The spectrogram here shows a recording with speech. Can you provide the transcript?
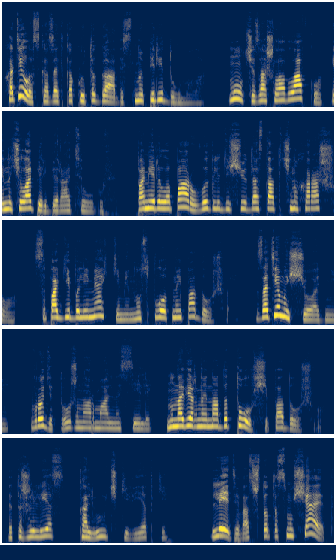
Хотела сказать какую-то гадость, но передумала. Молча зашла в лавку и начала перебирать обувь. Померила пару, выглядящую достаточно хорошо. Сапоги были мягкими, но с плотной подошвой. Затем еще одни. Вроде тоже нормально сели. Но, наверное, надо толще подошву. Это же лес, колючки, ветки. «Леди, вас что-то смущает?»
